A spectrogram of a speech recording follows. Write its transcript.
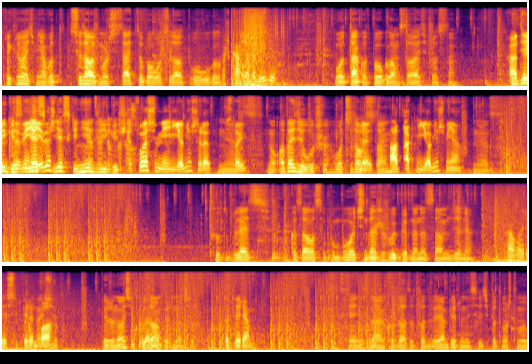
Прикрывайте меня. Вот сюда вот можете встать, тупо вот сюда вот по угол. А я-? Вот так вот по углам вставайте просто. А, не ты- ты двигайся. Евский, не двигайся. Ты слышишь, меня не ебнешь, Ред? Нет. Стой. Ну, отойди лучше. Вот сюда вот Блядь. встань. А так не ебнешь меня? Нет. Тут, блядь, оказалось бы очень даже выгодно на самом деле. Право резко переносит. Куда Куда он переносит? По дверям. Я не знаю, куда тут по дверям переносить, потому что мы,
